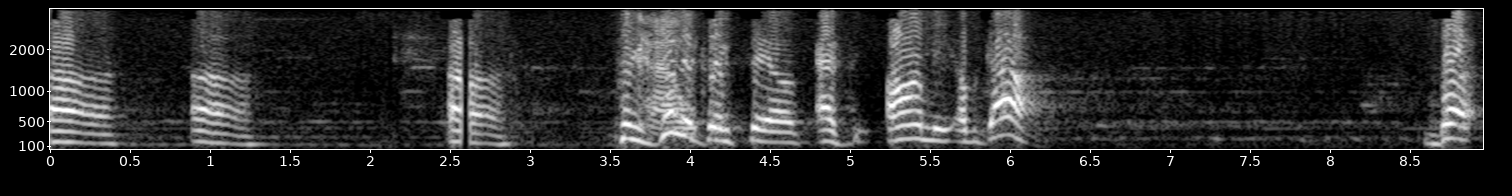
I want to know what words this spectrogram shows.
uh, uh, uh, presented themselves as the army of God. But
